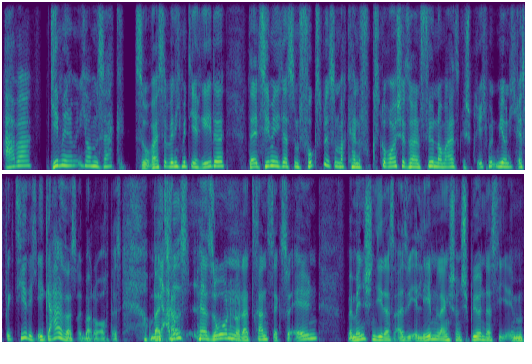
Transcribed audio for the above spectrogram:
Aber geh mir damit nicht auf den Sack. So, weißt du, wenn ich mit dir rede, dann erzähl mir nicht, dass du ein Fuchs bist und mach keine Fuchsgeräusche, sondern führe ein normales Gespräch mit mir und ich respektiere dich, egal was immer du auch bist. Und bei ja, Transpersonen oder Transsexuellen bei Menschen, die das also ihr Leben lang schon spüren, dass sie im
